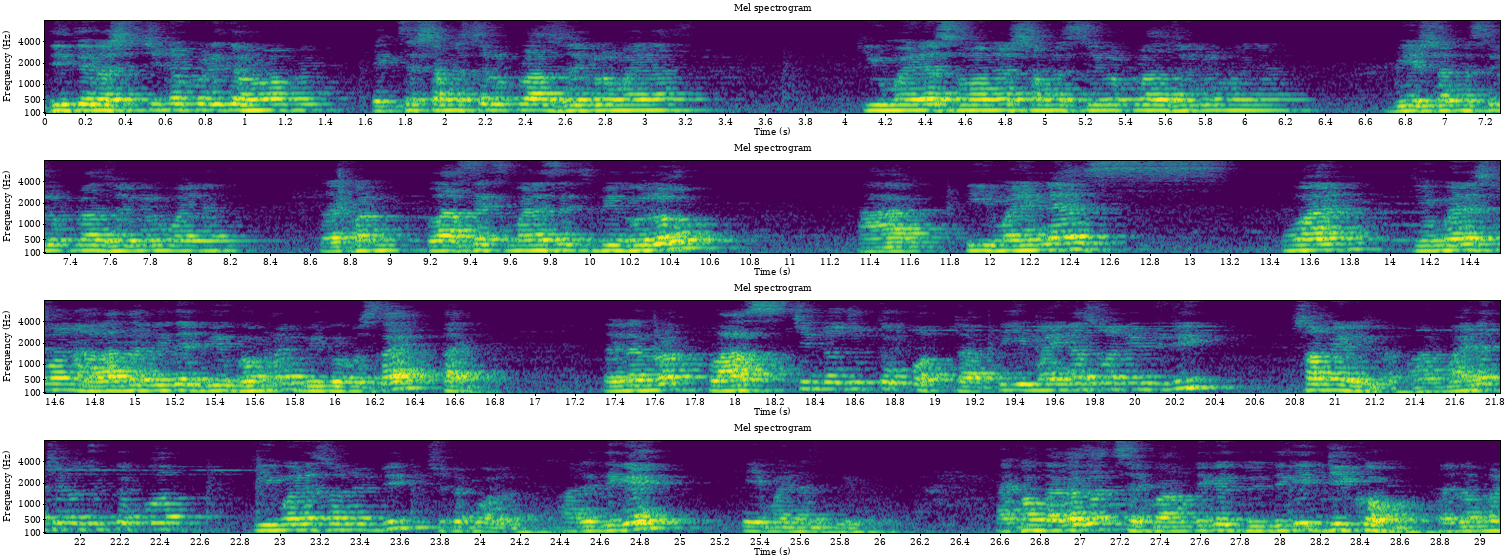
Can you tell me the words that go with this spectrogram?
দ্বিতীয় রাশি চিহ্ন করে দিতে হবে এক্সের সামনে ছিল প্লাস হয়ে গেল মাইনাস কিউ মাইনাস ওয়ানের সামনে ছিল প্লাস হয়ে গেল মাইনাস বি এর সামনে ছিল প্লাস হয়ে গেল মাইনাস এখন প্লাস এক্স মাইনাস এক্স বিয়োগ হলো, আর p minus one q minus one আলাদা বিধে বিয়োগ হবে না, বিয়োগ অবস্থায় থাকবে। তাহলে আমরা প্লাস চিহ্নযুক্ত পদটা পি মাইনাস ওয়ান ইন্টু সামনে লিখলাম আর মাইনাস চিহ্ন যুক্ত পদ কিউ মাইনাস ওয়ান ডি সেটা পরে লিখলাম আর এদিকে এ মাইনাস বি এখন দেখা যাচ্ছে বাম দিকে দুই দিকে ডি কমন তাহলে আমরা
